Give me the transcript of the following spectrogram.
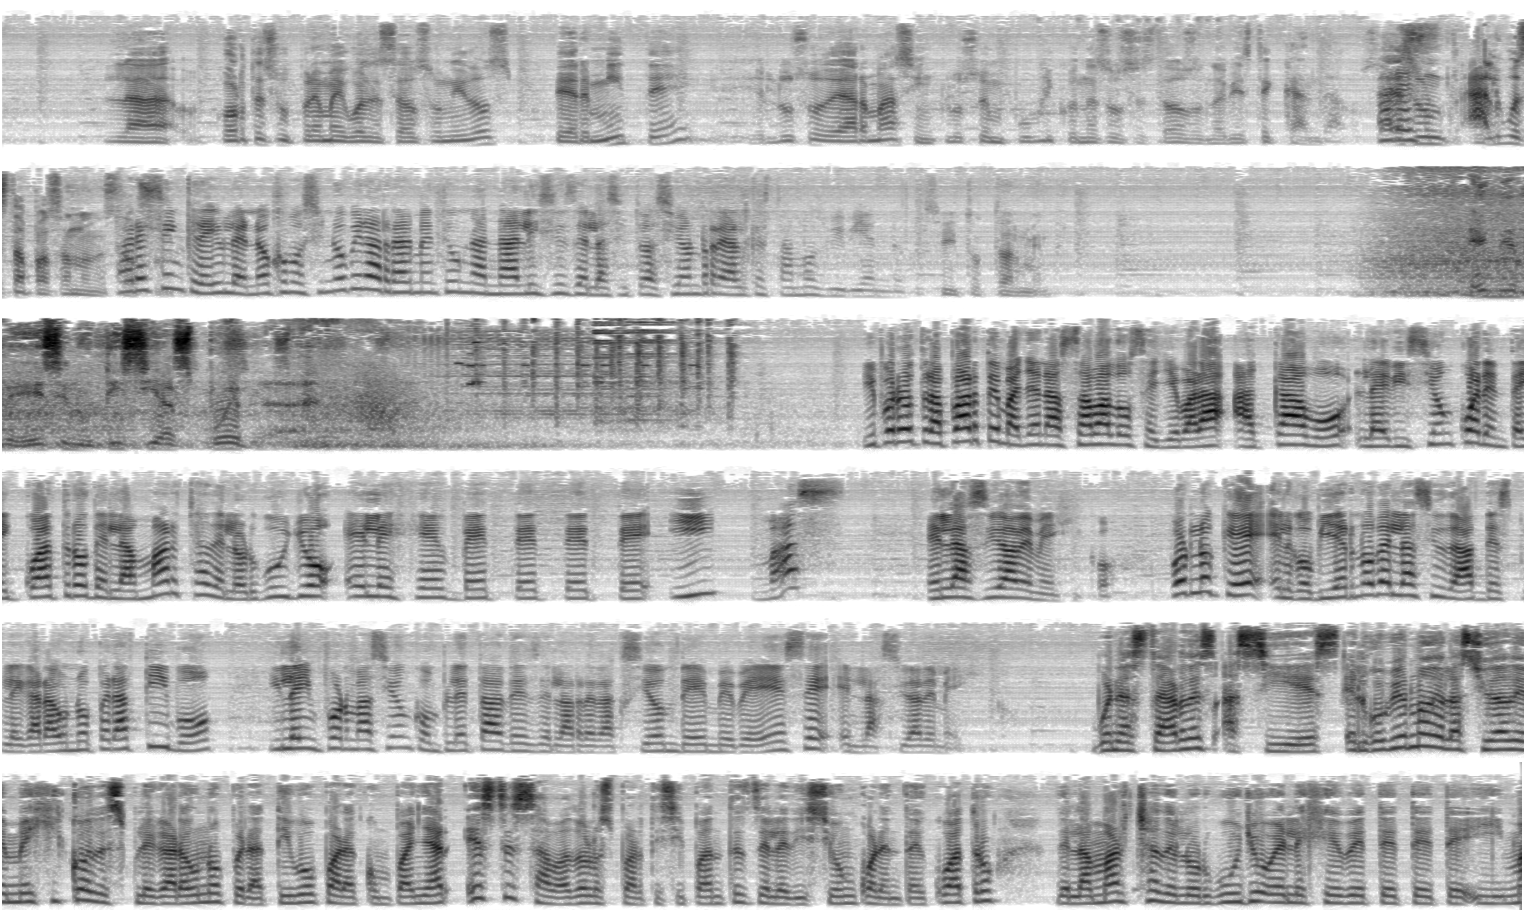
la Corte Suprema igual de Estados Unidos permite el uso de armas incluso en público en esos estados donde había este candado. algo está pasando en Estados Parece increíble, ¿no? Como si no hubiera realmente un análisis de la situación real que estamos viviendo. Sí, totalmente. MBS Noticias Puebla. Y por otra parte, mañana sábado se llevará a cabo la edición 44 de la Marcha del Orgullo LGBTTI en la Ciudad de México, por lo que el gobierno de la ciudad desplegará un operativo y la información completa desde la redacción de MBS en la Ciudad de México. Buenas tardes, así es. El gobierno de la Ciudad de México desplegará un operativo para acompañar este sábado a los participantes de la edición 44 de la Marcha del Orgullo LGBTTI+,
